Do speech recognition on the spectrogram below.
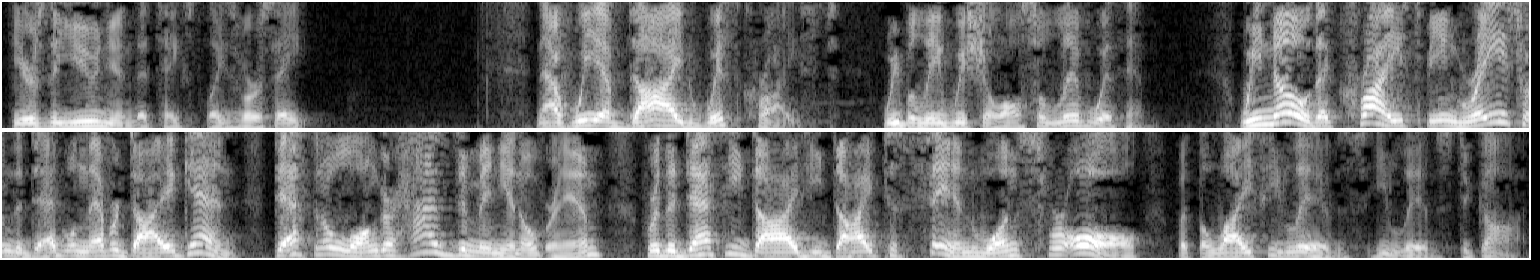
Here's the union that takes place, verse 8. Now if we have died with Christ, we believe we shall also live with him. We know that Christ, being raised from the dead, will never die again. Death no longer has dominion over him. For the death he died, he died to sin once for all, but the life he lives, he lives to God.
